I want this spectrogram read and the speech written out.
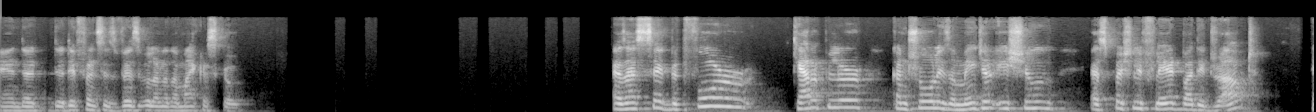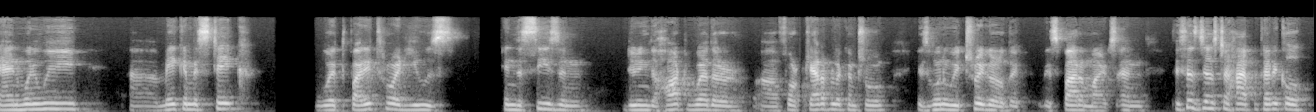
and the, the difference is visible under the microscope. As I said before, caterpillar control is a major issue, especially flared by the drought. And when we uh, make a mistake with pyrethroid use in the season during the hot weather uh, for caterpillar control is when we trigger the, the spider mites. And this is just a hypothetical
